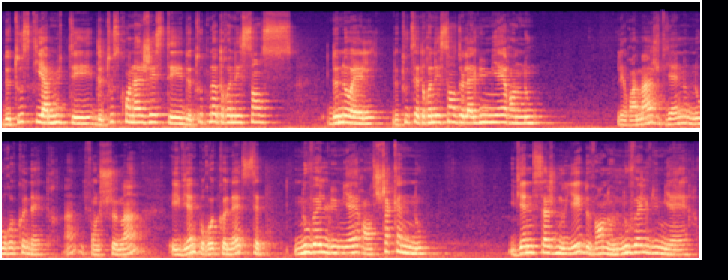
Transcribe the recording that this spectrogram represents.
de tout ce qui a muté, de tout ce qu'on a gesté, de toute notre renaissance de Noël, de toute cette renaissance de la lumière en nous. Les rois mages viennent nous reconnaître. Hein. ils font le chemin et ils viennent pour reconnaître cette nouvelle lumière en chacun de nous. Ils viennent s'agenouiller devant nos nouvelles lumières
